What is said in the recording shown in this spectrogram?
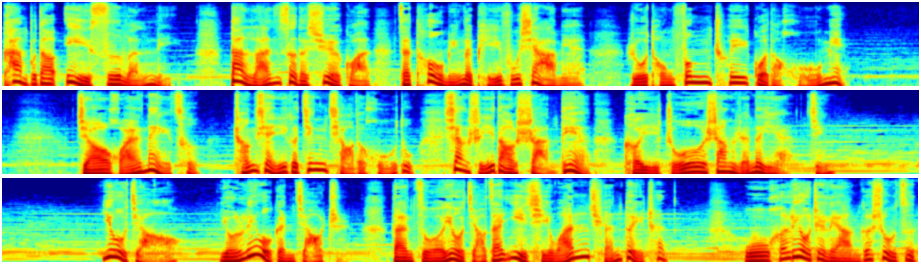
看不到一丝纹理，淡蓝色的血管在透明的皮肤下面。如同风吹过的湖面。脚踝内侧呈现一个精巧的弧度，像是一道闪电，可以灼伤人的眼睛。右脚有六根脚趾，但左右脚在一起完全对称。五和六这两个数字，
